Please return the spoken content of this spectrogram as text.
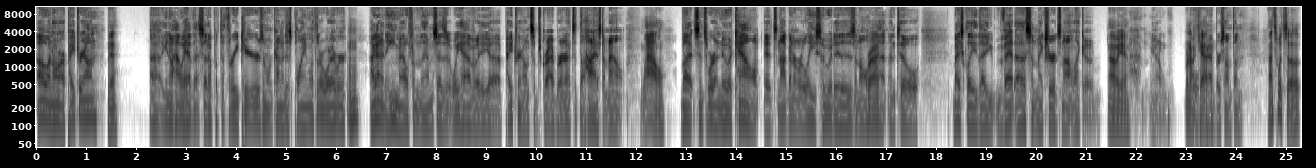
oh, and on our Patreon, Yeah. uh, you know how we have that set up with the three tiers and we're kind of just playing with it or whatever. Mhm. I got an email from them says that we have a uh, Patreon subscriber and it's at the highest amount. Wow. But since we're a new account, it's not going to release who it is and all Right. that until basically they vet us and make sure it's not like a Oh yeah. you know We're not capping. or something. That's what's up.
